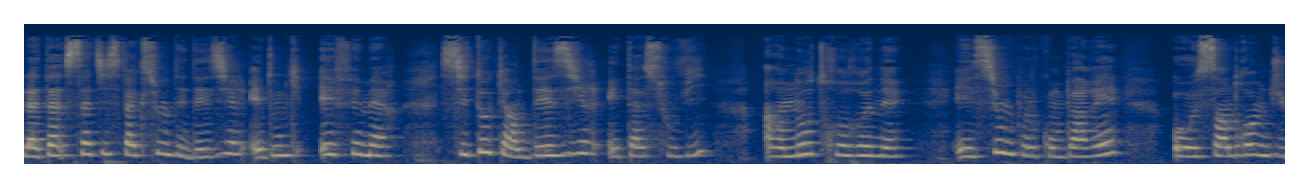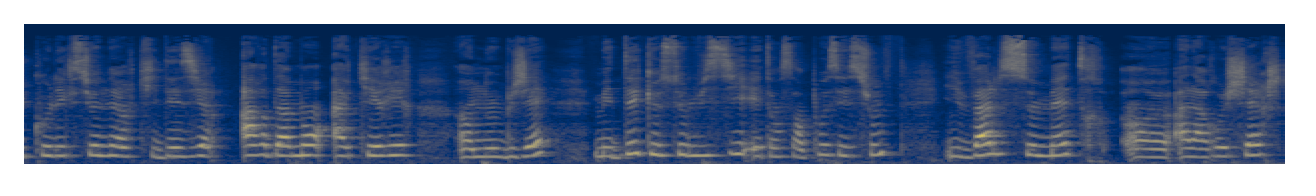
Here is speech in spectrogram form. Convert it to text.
La satisfaction des désirs est donc éphémère. Sitôt qu'un désir est assouvi, un autre renaît. Et si on peut le comparer au syndrome du collectionneur qui désire ardemment acquérir un objet, mais dès que celui-ci est en sa possession, il va se mettre euh, à la recherche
